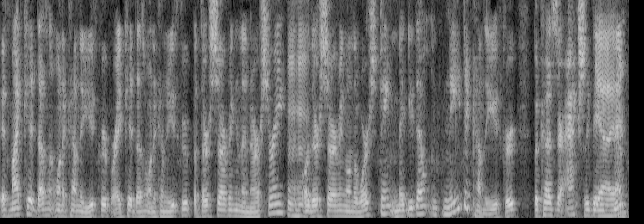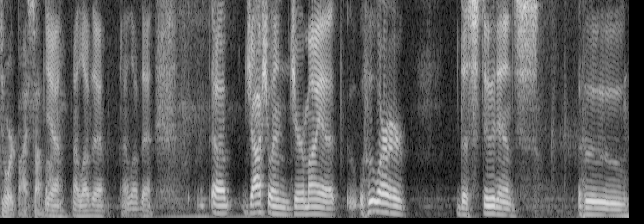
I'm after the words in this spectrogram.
if my kid doesn't want to come to youth group, or a kid doesn't want to come to youth group, but they're serving in the nursery Mm-hmm. or they're serving on the worship team, maybe they don't need to come to youth group because they're actually being Yeah, yeah. mentored by somebody. Yeah, I love that. I love that. Uh, Joshua and Jeremiah, who are the students who?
